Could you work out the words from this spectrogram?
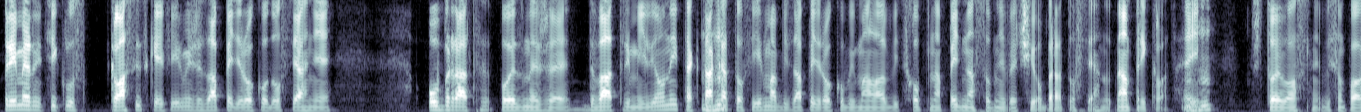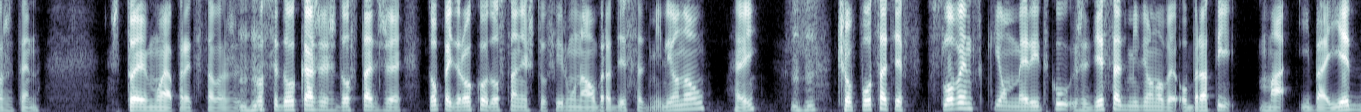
priemerný cyklus klasickej firmy, že za 5 rokov dosiahne obrad, povedzme, že 2-3 milióny, tak mm-hmm. takáto firma by za 5 rokov by mala byť schopná 5-násobne väčší obrad dosiahnuť. Napríklad, hej. Mm-hmm. Že to je vlastne, by som povedal, že ten že to je moja predstava, že mm-hmm. proste dokážeš dostať, že do 5 rokov dostaneš tú firmu na obrad 10 miliónov, hej, mm-hmm. čo v podstate v slovenskom meritku, že 10 miliónové obraty má iba 1%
